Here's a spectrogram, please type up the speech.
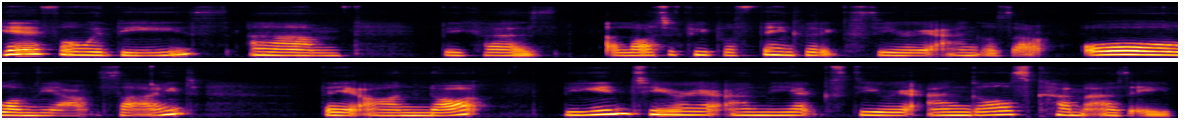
careful with these um, because a lot of people think that exterior angles are all on the outside. They are not. The interior and the exterior angles come as a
